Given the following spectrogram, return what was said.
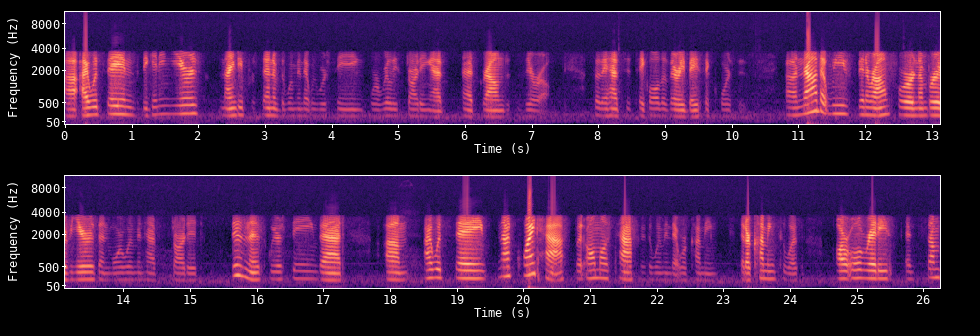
Uh, I would say in the beginning years, 90% of the women that we were seeing were really starting at, at ground zero. So they had to take all the very basic courses. Uh, now that we've been around for a number of years and more women have started business, we're seeing that um, I would say not quite half, but almost half of the women that were coming that are coming to us are already in some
